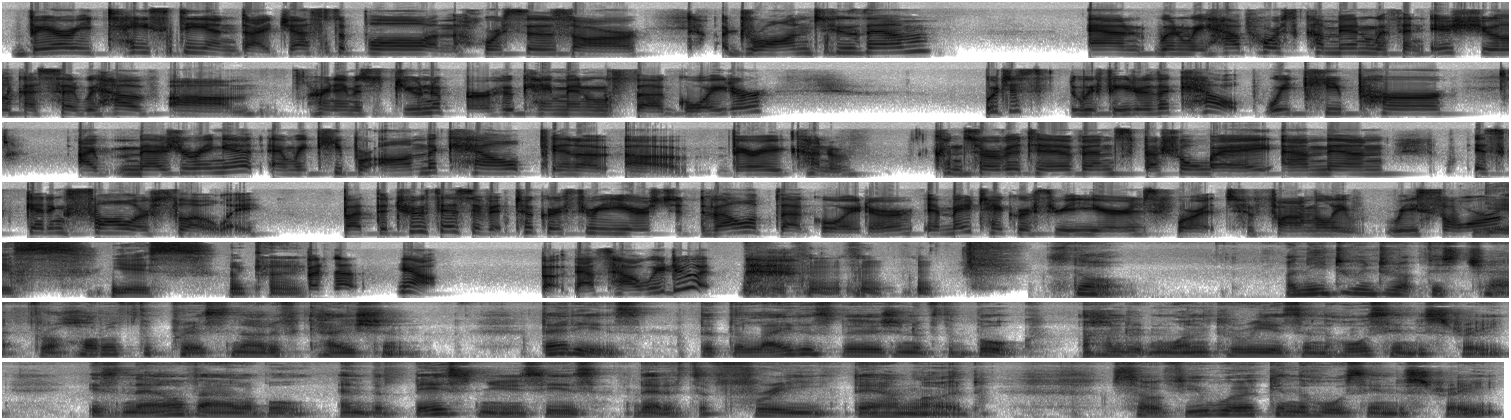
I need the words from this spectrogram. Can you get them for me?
very tasty and digestible, and the horses are drawn to them. And when we have horse come in with an issue, like I said, we have um, her name is Juniper, who came in with a goiter. We just we feed her the kelp. We keep her I'm measuring it, and we keep her on the kelp in a, a very kind of conservative and special way, and then it's getting smaller slowly. But the truth is, if it took her three years to develop that goiter, it may take her three years for it to finally resorb. Yes, yes, okay. But that, yeah, but that's how we do it. Stop. I need to interrupt this chat for a hot off the press notification. That is, that the latest version of the book, 101 Careers in the Horse Industry, is now available, and the best news is that it's a free download. So if you work in the horse industry,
